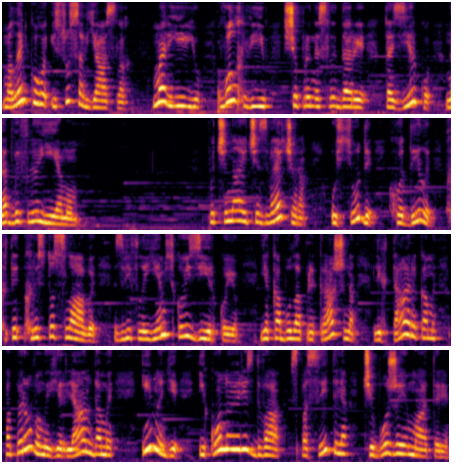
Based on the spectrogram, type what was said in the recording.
маленького Ісуса в яслах, Марію, волхвів, що принесли дари, та зірку над Вифлеємом. Починаючи з вечора, усюди ходили хри- христослави з віфлеємською зіркою, яка була прикрашена ліхтариками, паперовими гірляндами, іноді іконою Різдва, Спасителя чи Божої Матері.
